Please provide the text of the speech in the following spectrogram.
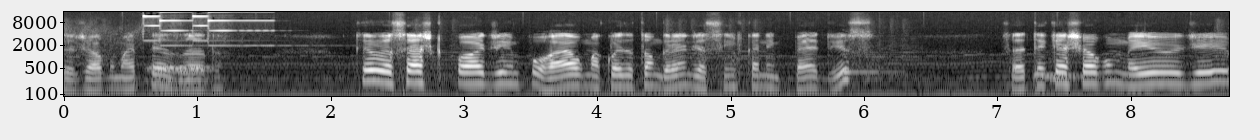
Precisa de algo mais pesado. que você acha que pode empurrar alguma coisa tão grande assim ficando em pé disso? Você vai ter que achar algum meio de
